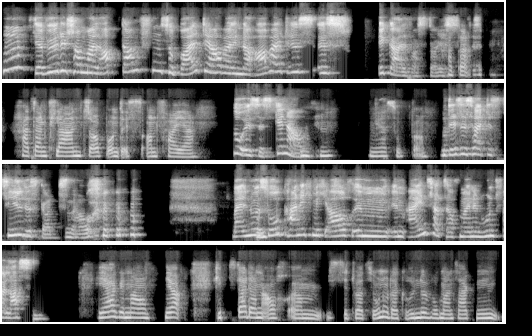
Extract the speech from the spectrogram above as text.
hm, der würde schon mal abdampfen, sobald der aber in der Arbeit ist, ist egal, was da ist. Hat er, hat einen klaren Job und ist on fire. So ist es, genau. Mhm. Ja, super. Und das ist halt das Ziel des Ganzen auch. Weil nur und? so kann ich mich auch im, im Einsatz auf meinen Hund verlassen. Ja, genau. Ja. Gibt es da dann auch ähm, Situationen oder Gründe, wo man sagt, hm,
